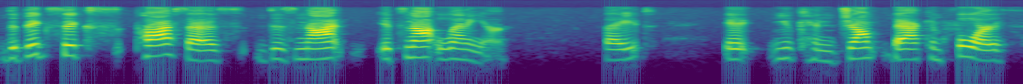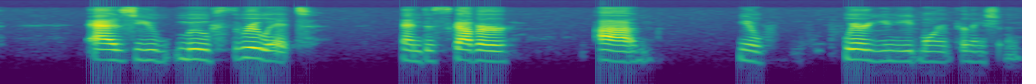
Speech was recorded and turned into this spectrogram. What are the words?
the Big Six process does not, it's not linear, right? It, you can jump back and forth as you move through it and discover, um, you know, where you need more information.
